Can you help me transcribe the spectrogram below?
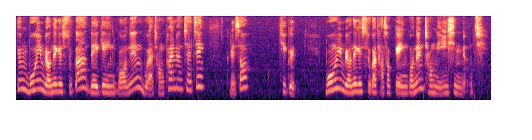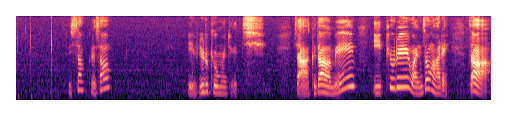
그럼 모인 면의 개수가 4개인 거는 뭐야? 정팔면체지? 그래서 디귿. 모인 면의 개수가 5개인 거는 정20면체. 됐어? 그래서 리을 이렇게 오면 되겠지. 자, 그 다음에 이 표를 완성하래. 자,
